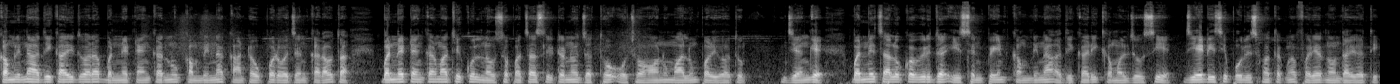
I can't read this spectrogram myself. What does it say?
કંપનીના અધિકારી દ્વારા બંને ટેન્કરનું કંપનીના કાંટા ઉપર વજન કરાવતા બંને ટેન્કરમાંથી કુલ નવસો પચાસ લીટરનો જથ્થો ઓછો હોવાનું માલુમ પડ્યું હતું. જે અંગે બંને ચાલકો વિરુદ્ધ એશિયન પેઇન્ટ કંપનીના અધિકારી કમલ જોશીએ જીઆઈડીસી પોલીસ મથકમાં ફરિયાદ નોંધાવી હતી.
